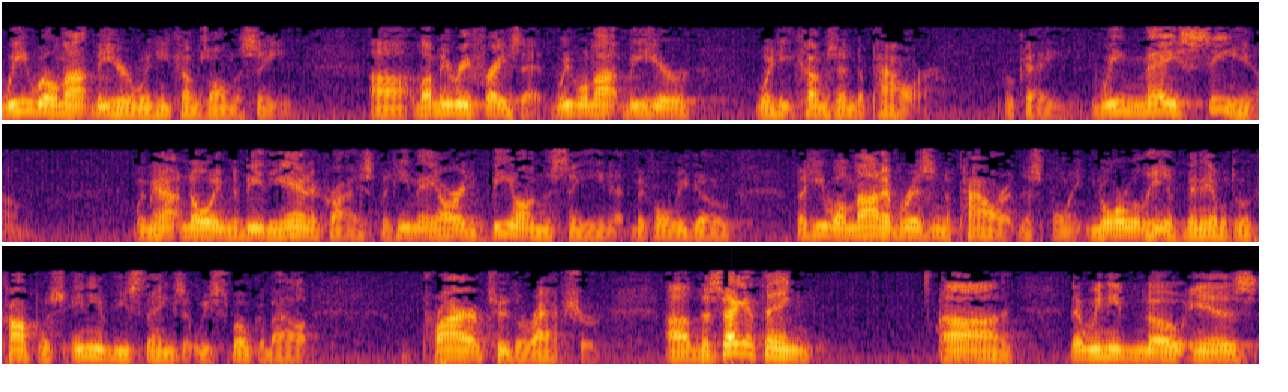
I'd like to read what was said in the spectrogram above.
we will not be here when he comes on the scene. Uh, let me rephrase that. We will not be here when he comes into power. Okay, we may see him. We may not know him to be the Antichrist, but he may already be on the scene before we go but he will not have risen to power at this point, nor will he have been able to accomplish any of these things that we spoke about prior to the rapture. Uh, the second thing uh, that we need to know is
